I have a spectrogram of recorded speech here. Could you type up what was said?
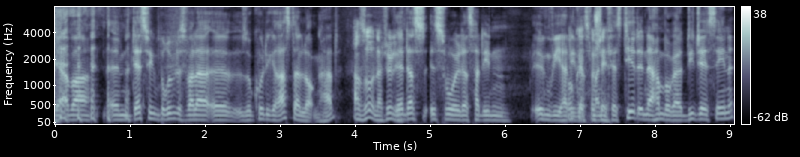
der aber ähm, deswegen berühmt ist, weil er äh, so kultige Rasterlocken hat. Ach so, natürlich. Ja, das ist wohl, das hat ihn irgendwie hat ihn Okay, das verstehe. manifestiert in der Hamburger DJ-Szene.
